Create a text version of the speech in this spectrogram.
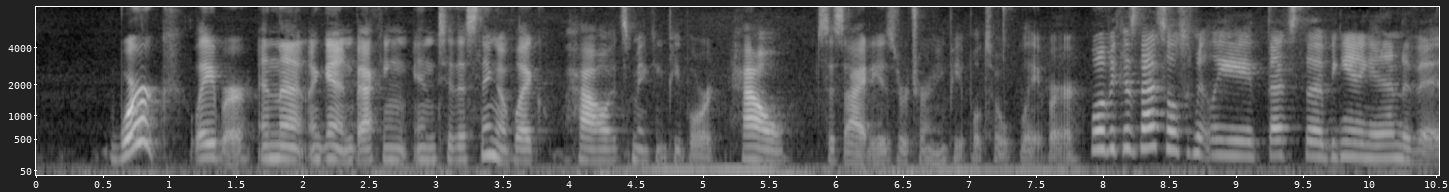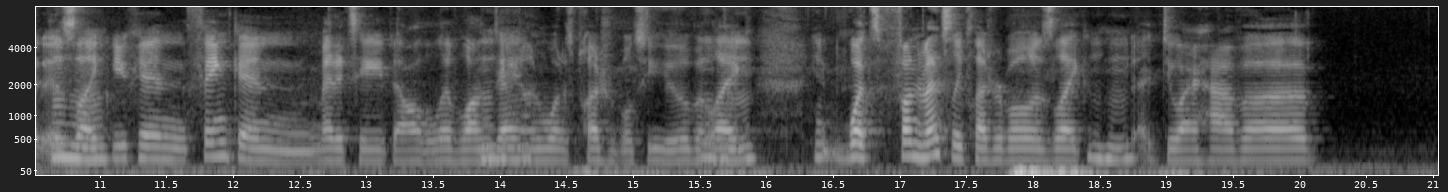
work, labor, and that again backing into this thing of like how it's making people how society is returning people to labor. Well, because that's ultimately that's the beginning and end of it. Is Mm-hmm. like you can think and meditate all the live long day Mm-hmm. on what is pleasurable to you, but like you know, what's fundamentally pleasurable is like, Mm-hmm. do I have a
